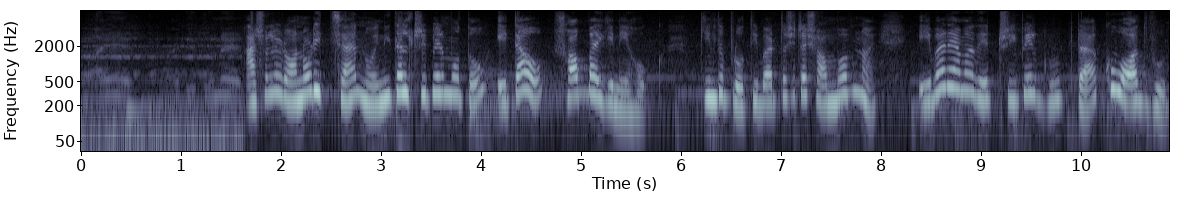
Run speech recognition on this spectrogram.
মায়ের মায়ের আসলে রনর ইচ্ছা নৈনিতাল ট্রিপের মতো এটাও সব বাইকে নিয়ে হোক। কিন্তু প্রতিবার তো সেটা সম্ভব নয়। এবারে আমাদের ট্রিপের গ্রুপটা খুব অদ্ভুত।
